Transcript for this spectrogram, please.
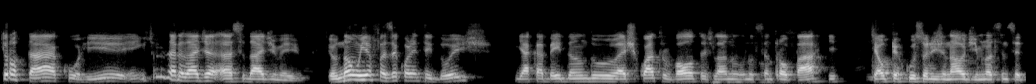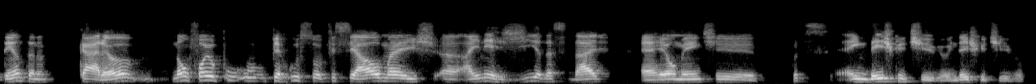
trotar, correr, em solidariedade à cidade mesmo. Eu não ia fazer 42 e acabei dando as quatro voltas lá no, no Central Park, que é o percurso original de 1970, né? Cara, eu, não foi o, o, percurso oficial, mas a, a, energia da cidade é realmente putz, é indescritível, indescritível.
